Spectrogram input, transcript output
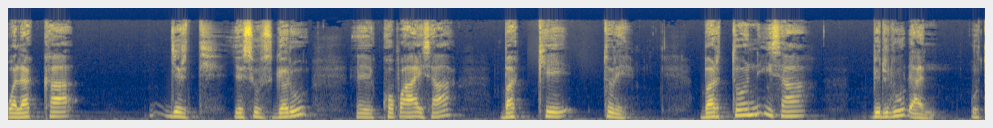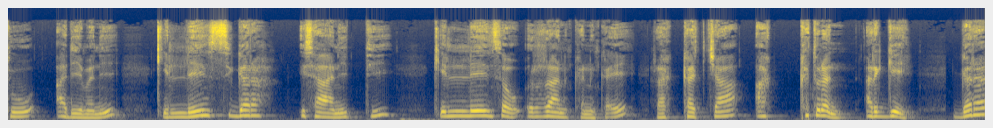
walakkaa jirti yesus garuu kophaa isaa bakkee ture bartoonni isaa bidiruudhaan utuu adeemanii qilleensi gara isaaniitti. Qilleensa irraan kan ka'e rakkachaa akka turan argee gara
